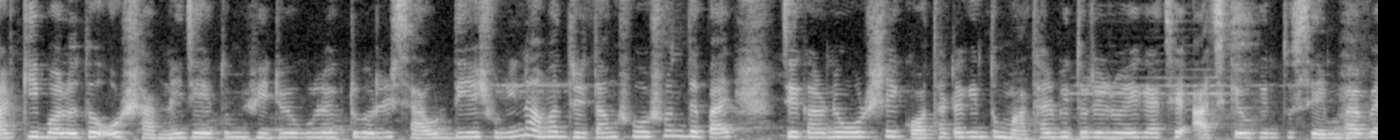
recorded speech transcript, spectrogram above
আর কি বলতো, ওর সামনে যেহেতু আমি ভিডিওগুলো একটু করে সাউট দিয়ে শুনি না, আমার ধৃতাংশুও শুনতে পায়। যে কারণে ওর সেই কথাটা কিন্তু মাথার ভিতরে রয়ে গেছে। আজকেও কিন্তু সেমভাবে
